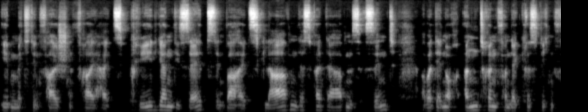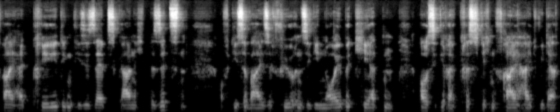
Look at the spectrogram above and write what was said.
eben mit den falschen Freiheitspredigern, die selbst in Wahrheit Sklaven des Verderbens sind, aber dennoch anderen von der christlichen Freiheit predigen, die sie selbst gar nicht besitzen. Auf diese Weise führen sie die Neubekehrten aus ihrer christlichen Freiheit wieder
